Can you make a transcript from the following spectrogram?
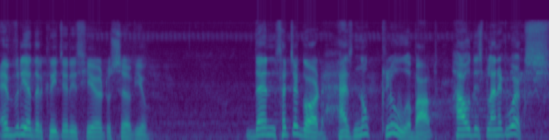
every other creature is here to serve you. Then such a God has no clue about how this planet works.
